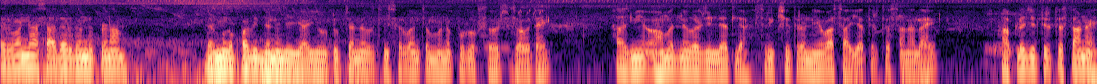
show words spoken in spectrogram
सर्वांना सादर दंड प्रणाम. धर्मगप्पा विथ धनंजय या यूट्यूब चॅनलवरती सर्वांचं मनपूर्वक सहर्ष स्वागत आहे. आज मी अहमदनगर जिल्ह्यातल्या श्री क्षेत्र नेवासा या तीर्थस्थानाला आहे. आपलं जे तीर्थस्थान आहे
